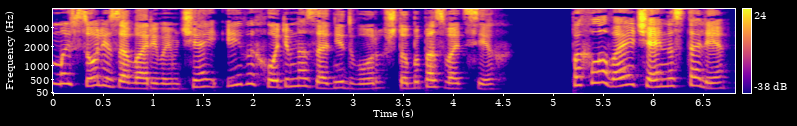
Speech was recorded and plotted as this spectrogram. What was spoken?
мы с Олей завариваем чай и выходим на задний двор, чтобы позвать всех. Пахлава и чай на столе.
